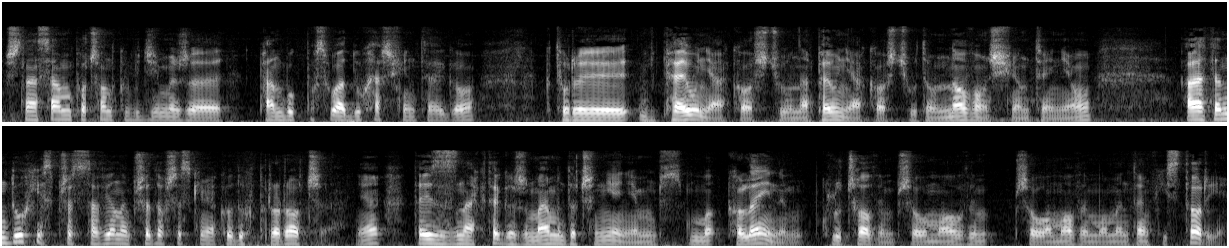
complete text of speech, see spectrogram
już na samym początku widzimy, że Pan Bóg posyła Ducha Świętego, który wypełnia Kościół, napełnia Kościół tą nową świątynią, ale ten duch jest przedstawiony przede wszystkim jako duch proroczy. Nie? To jest znak tego, że mamy do czynienia z kolejnym kluczowym, przełomowym, przełomowym momentem w historii,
